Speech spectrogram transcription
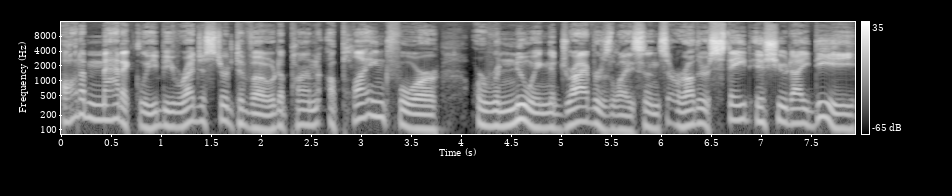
automatically be registered to vote upon applying for or renewing a driver's license or other state issued ID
